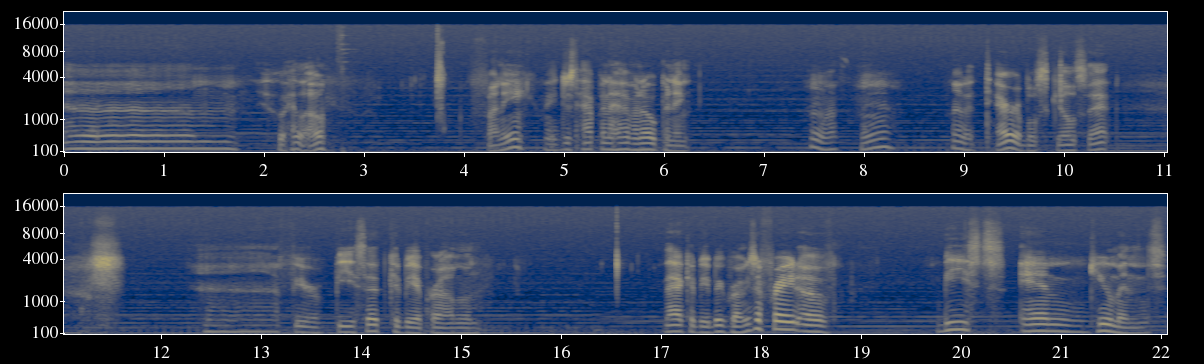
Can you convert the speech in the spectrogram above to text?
Um, hello. Funny, they just happen to have an opening. Oh, yeah, not a terrible skill set. Uh, fear of beasts, that could be a problem. That could be a big problem. He's afraid of beasts and humans.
